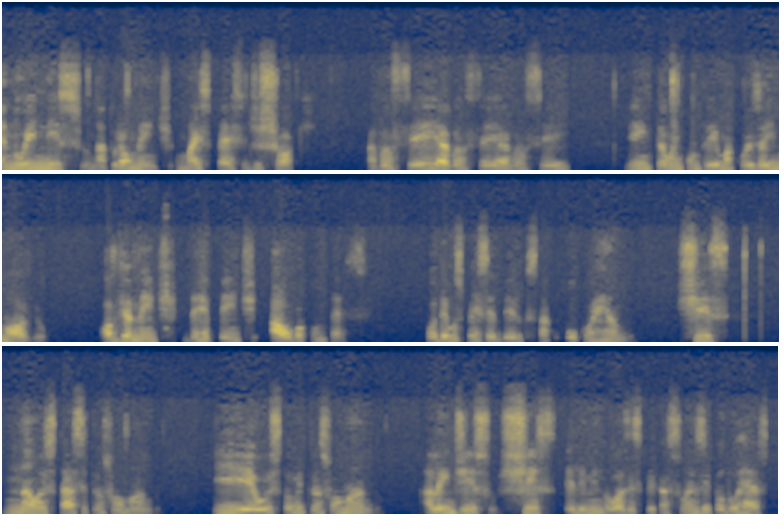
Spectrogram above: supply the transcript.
é no início, naturalmente, uma espécie de choque. Avancei, avancei, avancei, e então encontrei uma coisa imóvel. Obviamente, de repente, algo acontece. Podemos perceber o que está ocorrendo. X não está se transformando, e eu estou me transformando. Além disso, X eliminou as explicações e todo o resto,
